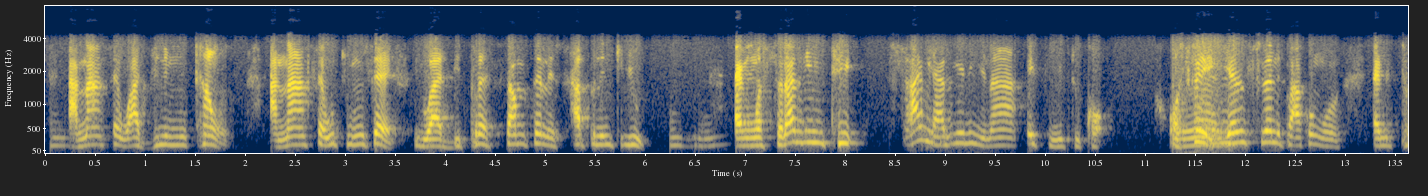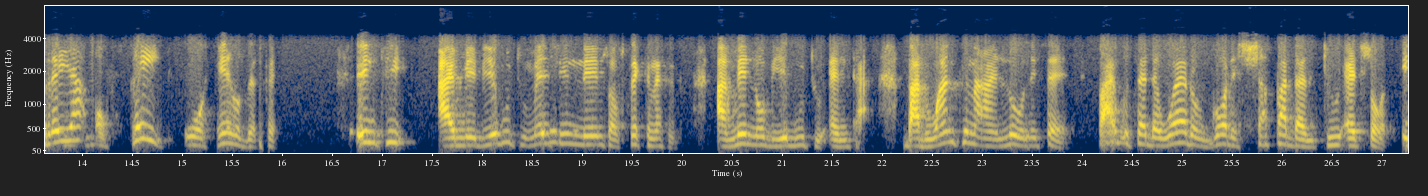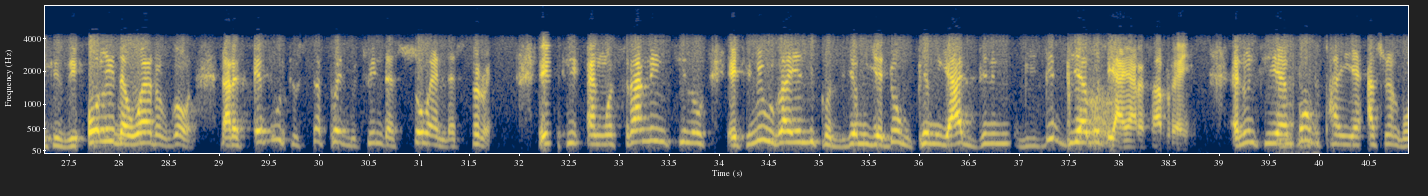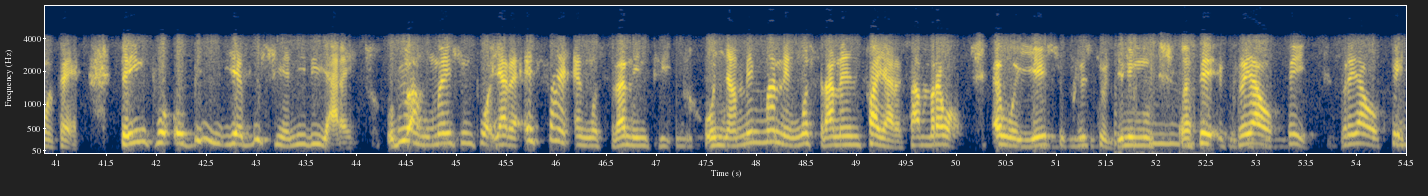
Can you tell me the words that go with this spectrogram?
mm. anaasɛ w'adwene mu ka wo. Anaasɛ wotumi sɛ you are depressed something is happening to you. Mm-hmm. Ɛnwosra no nti saa yareɛ no nyinaa ɛtumi tu kɔ ɔse yɛnsrɛ nipa akongɔ and prayer of faith will heal the sick nti i may be able to mention names of sicknesses. I may not be able to enter. But one thing i know is say bible said the word of god is sharper than two-edged sword. It is the only the word of god that is able to separate between the soul and the spirit. Eti ɛnwosra ne nti no etumi wura yɛ nipadua mu yɛ dom pɛm yɛ adwene mu biribi bia mu de ayaresa brɛ yɛn ɛno nti yɛbɔ mpaeɛ asoma bɔn sɛ sɛ mpo obi yɛ busuani bi yare obi wɔ ahoma yi so mpo yare ɛsan ɛnwosra ne nti onyame ma ne nwosra ne nfa yaresa mmerɛ wɔn ɛwɔ yesu kristo din mu. Wɔsɛ prayer of faith prayer of faith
